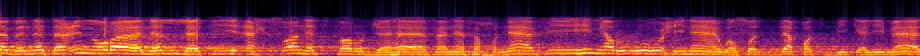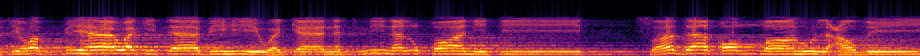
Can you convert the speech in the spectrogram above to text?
ابنة عمران التي أحصنت فرجها فنفخنا فيه من روحنا وصدقت بكلمات ربها وكتابه وكانت من القانتين. صدق الله العظيم.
